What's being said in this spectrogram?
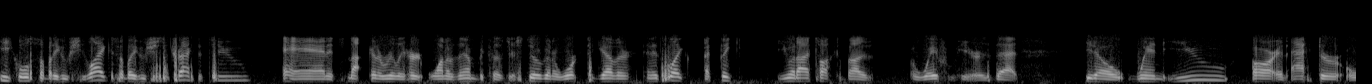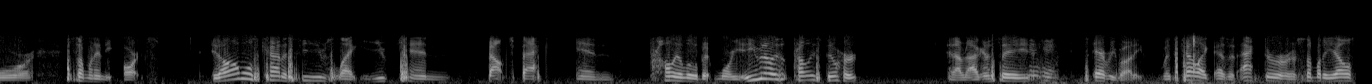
equal, somebody who she likes, somebody who she's attracted to, and it's not going to really hurt one of them because they're still going to work together. And it's like I think you and I talked about it away from here is that you know when you are an actor or someone in the arts, it almost kind of seems like you can bounce back and probably a little bit more, even though it probably still hurt. And I'm not going to say Mhm. everybody, but it's kind of like as an actor or somebody else,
